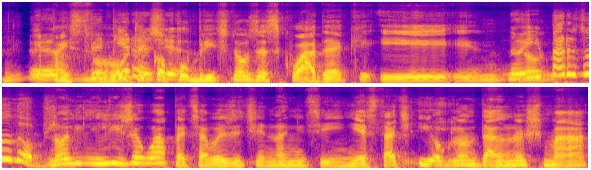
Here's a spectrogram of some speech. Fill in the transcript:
Nie e, państwową, wybiera tylko się- publiczną ze składek i... i No, i bardzo dobrze. No li- liże łapę całe życie, na nic jej nie stać i oglądalność ma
